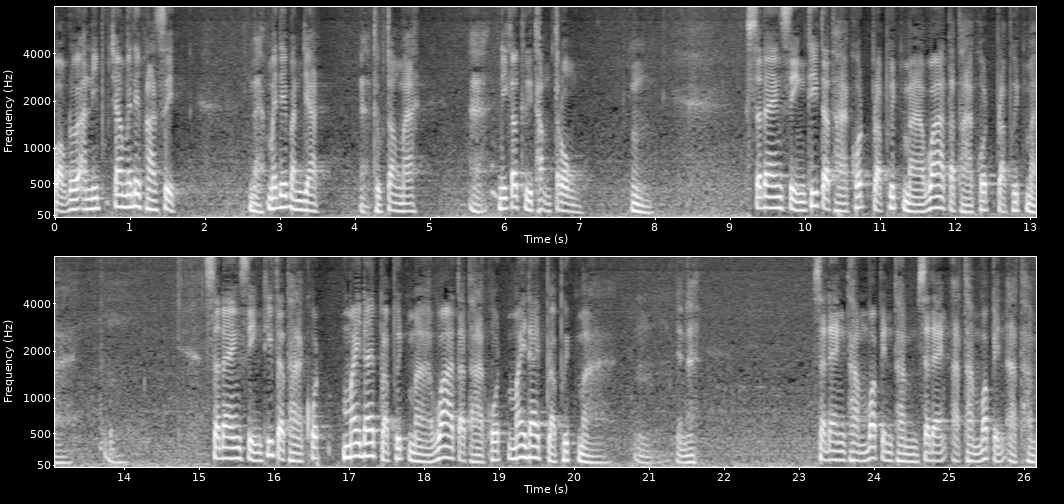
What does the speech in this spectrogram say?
บอกโดยอันนี้พระเจ้าไม่ได้พาสิทธิ์นะไม่ได้บัญญัตินะถูกต้องไหมอ่านี่ก็คือทำตรงอืมแสดงสิ่งที่ตถาคตประพฤติมาว่าตถาคตประพฤติมา แสดงสิ่งที่ตถาคต ไม่ได้ประพฤติมาว่าตถาคตไม่ได้ประพฤติมาอมเห็นนะแสดงธรรมว่าเป็นธรรม แสดงอาธรรมว่าเป็นอาธรรม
